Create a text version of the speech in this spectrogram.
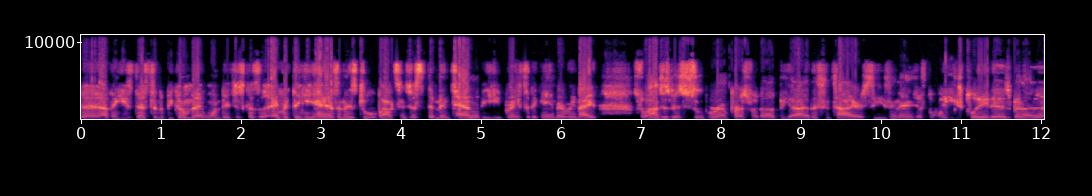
I think he's destined to become that one day just because of everything he has in his toolbox and just the mentality he brings to the the game every night. So I've just been super impressed with uh, Bi this entire season, and just the way he's played has been a,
